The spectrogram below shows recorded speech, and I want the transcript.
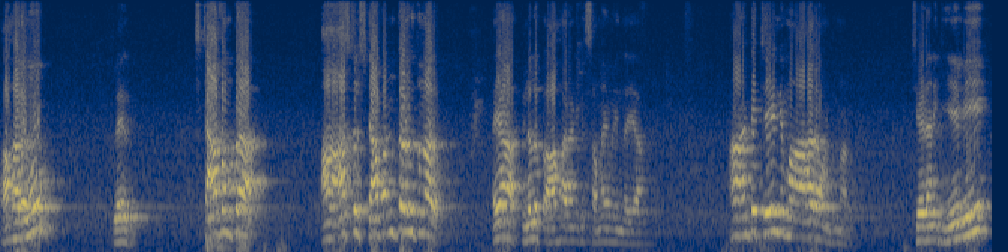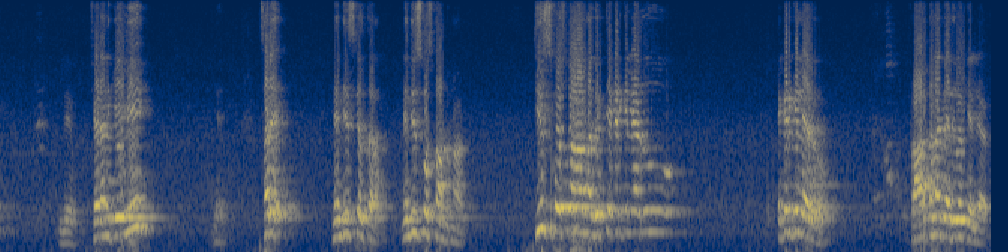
ఆహారము లేదు. స్టాఫ్ అంతా ఆ హాస్టల్ స్టాఫ్ అంతా అడుగుతున్నారు. అయ్యా పిల్లలకు ఆహారానికి సమయం అయిందయ్యా. అంటే చేయండి మా ఆహారం అంటున్నాడు. చేయడానికి ఏమీ లేవు. చేయడానికి ఏమీ లేవు సరే నేను తీసుకెళ్తా నేను తీసుకొస్తా అంటున్నాడు. తీసుకొస్తా అన్న వ్యక్తి ఎక్కడికి వెళ్ళాడు? ఎక్కడికి వెళ్ళాడు? ప్రార్థనా గదిలోకి వెళ్ళాడు.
